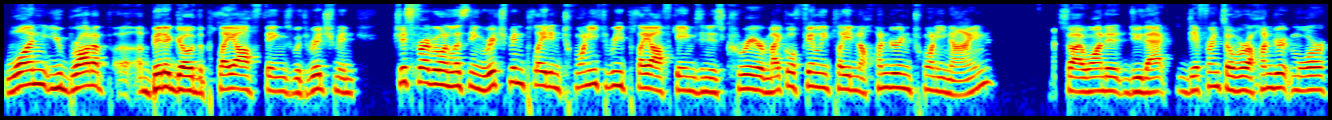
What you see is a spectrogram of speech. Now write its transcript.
one, you brought up a bit ago the playoff things with Richmond. Just for everyone listening, Richmond played in 23 playoff games in his career. Michael Finley played in 129. So I wanted to do that difference over 100 more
